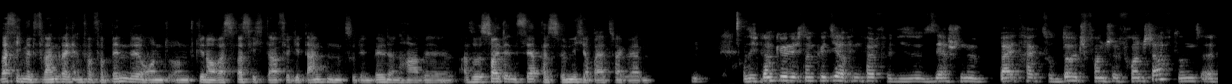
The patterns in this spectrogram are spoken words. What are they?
was ich mit Frankreich einfach verbinde und, und genau, was, was ich da für Gedanken zu den Bildern habe. Also es sollte ein sehr persönlicher Beitrag werden. Also ich danke, ich danke dir auf jeden Fall für diesen sehr schönen Beitrag zur deutsch-französischen Freundschaft und äh,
